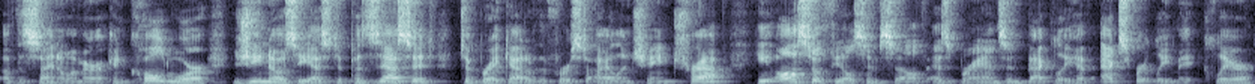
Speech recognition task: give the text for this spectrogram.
of the Sino American Cold War. Xi knows he has to possess it to break out of the first island chain trap. He also feels himself, as Brands and Beckley have expertly made clear.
